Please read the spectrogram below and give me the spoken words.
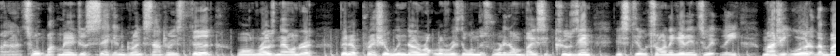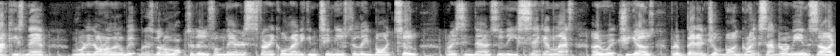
Uh, Talkback Mare just second. Great Saddler is third. Wild Rose now under a bit of pressure. Window Rock Lover is the one that's running on. Basic Cruzen is still trying to get into it. The magic word at the back is now running on a little bit, but has got a lot to do from there as Spherical Lady continues to lead by two. Racing down to the second last. Over it she goes, but a better jump by Great Saddler on the inside.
